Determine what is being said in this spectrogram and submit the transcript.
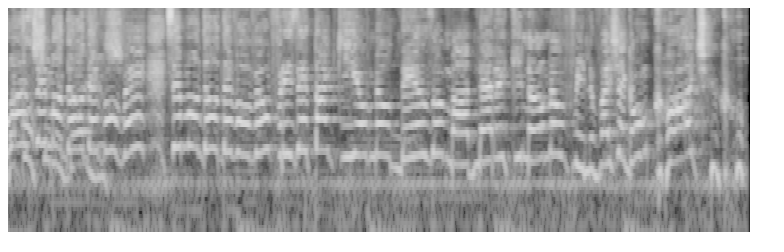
você mandou devolver? Você mandou devolver o freezer, tá aqui. Oh, meu Deus amado. Não era aqui não, meu filho. Vai chegar um código.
